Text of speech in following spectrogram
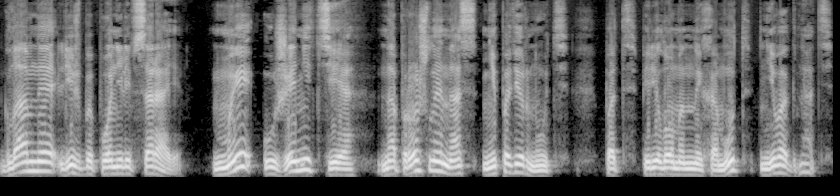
Главное, лишь бы поняли в сарае. Мы уже не те, на прошлое нас не повернуть, под переломанный хомут не вогнать.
